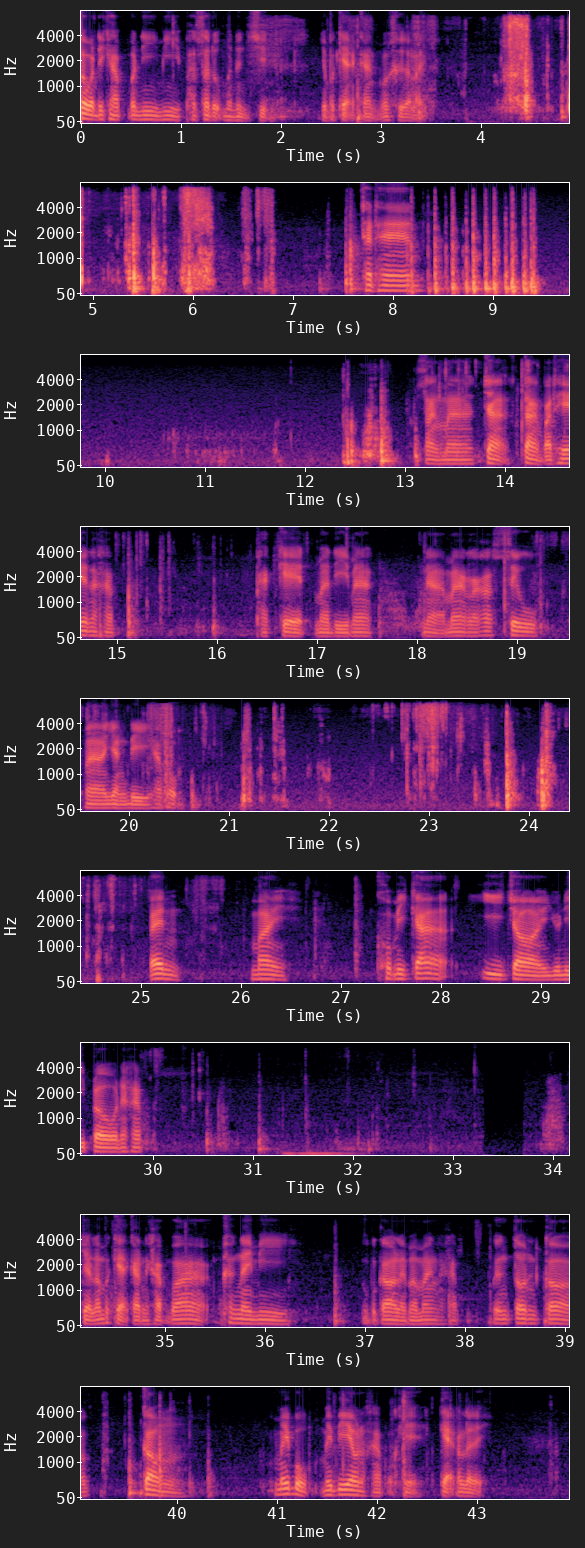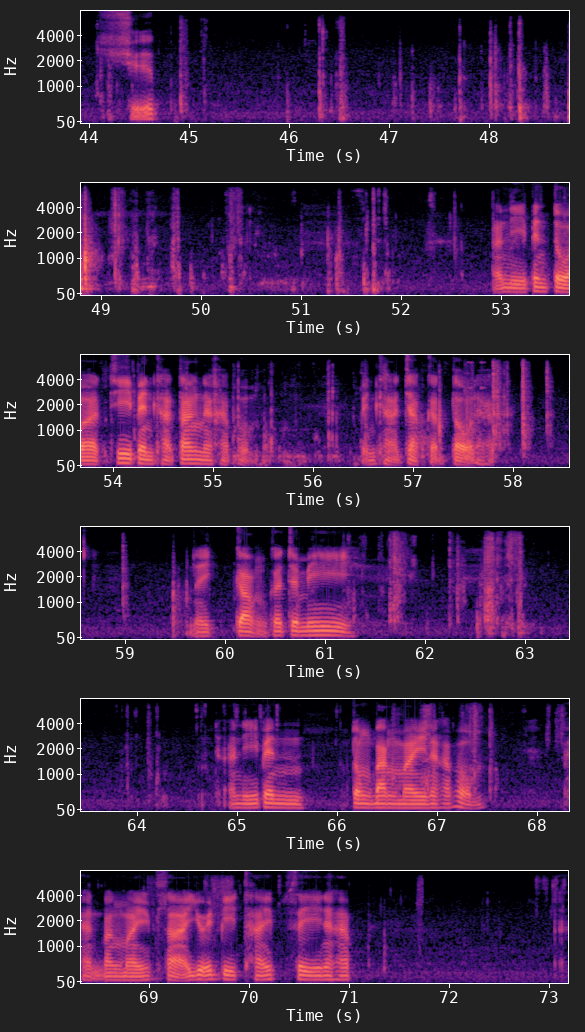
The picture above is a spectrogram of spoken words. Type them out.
สวัสดีครับ วันนี้มีพัสดุมาหนึ่งชิ้น เดี๋ยวมาแกะกันว่าคืออะไรแทแทน สั่งมาจากต่างประเทศนะครับ แพ็กเกจมาดีมาก หนามากแล้วก็ซิลมาอย่างดีครับผม เป็น ไมโคมิก้า e-joy unipro นะครับ เดี๋ยวเรามาแกะกันครับว่าข้างในมีอุปกรณ์อะไรมาบ้างนะครับ เบื้องต้นก็กล่องไม่บุบไม่เบี้ยวนะครับ โอเค แกะกันเลยชึบอันนี้เป็นตัวที่เป็นขาตั้งนะครับผม เป็นขาจับกับโตนะครับ ในกล่องก็จะมี อันนี้เป็นตรงบังไม้นะครับผม แผ่นบังไม้สาย USB Type C นะครับ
